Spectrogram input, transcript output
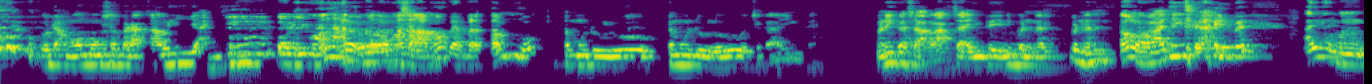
udah ngomong seberapa kali anjing dan gimana tuh kalau masalah mau biar bertemu temu dulu, temu dulu cek aing teh. Mana gak salah cek aing teh ini bener, bener. Tolol aja cek aing teh. Aing emang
